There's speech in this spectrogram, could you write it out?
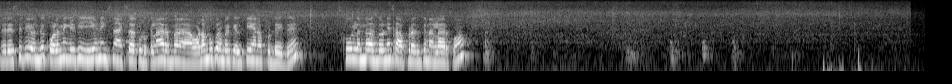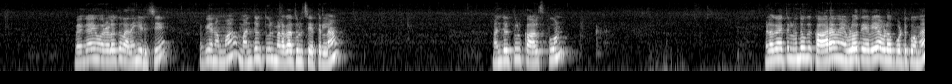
இந்த ரெசிபி வந்து குழந்தைங்களுக்கு ஈவினிங் ஸ்நாக்ஸாக கொடுக்கலாம். ரொம்ப உடம்புக்கு ரொம்ப ஹெல்த்தியான ஃபுட்டு இது. ஸ்கூல்லேருந்து வந்தோடனே சாப்பிட்றதுக்கு நல்லாயிருக்கும். வெங்காயம் ஓரளவுக்கு வதங்கிடுச்சு. இப்போ நம்ம மஞ்சள் தூள் மிளகாத்தூள் சேர்த்துடலாம். மஞ்சள் தூள் கால் ஸ்பூன். மிளகாய்த்தூள் வந்து உங்கள் காரம் எவ்வளோ தேவையோ அவ்வளோ போட்டுக்கோங்க.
